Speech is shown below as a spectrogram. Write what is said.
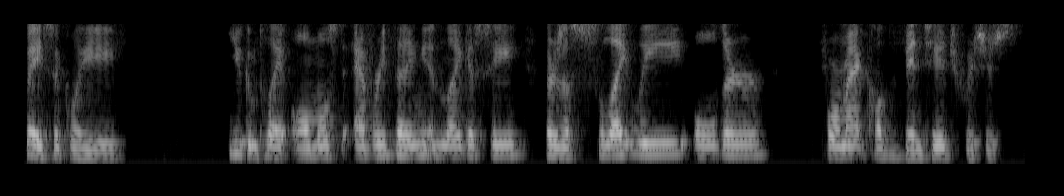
basically you can play almost everything in Legacy. There's a slightly older format called Vintage, which is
